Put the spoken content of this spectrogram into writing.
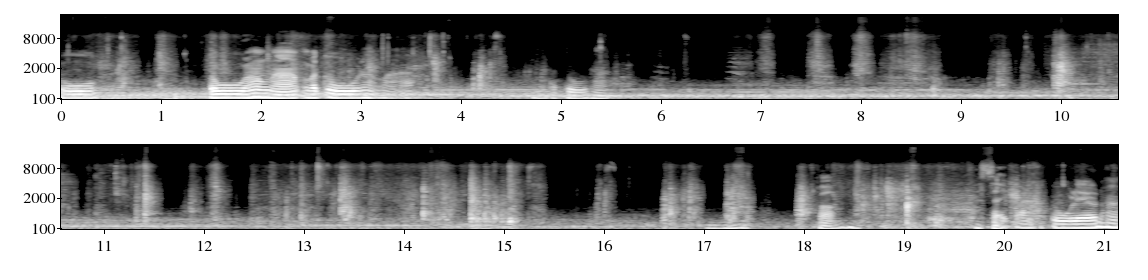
ตู้ตู้ห้องน้ำประตูนะมาประตูนะ ก็ใส่บานประตูแล้วนะฮะ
